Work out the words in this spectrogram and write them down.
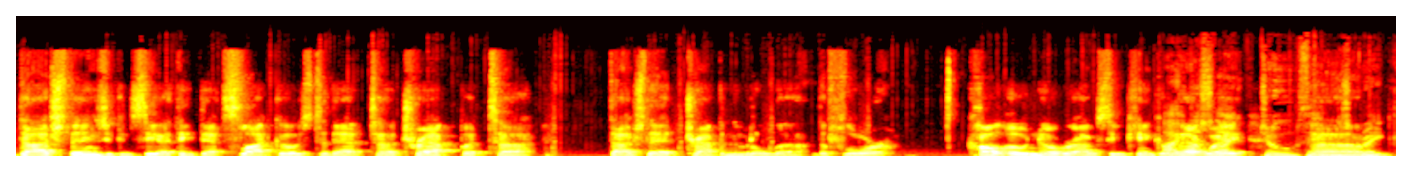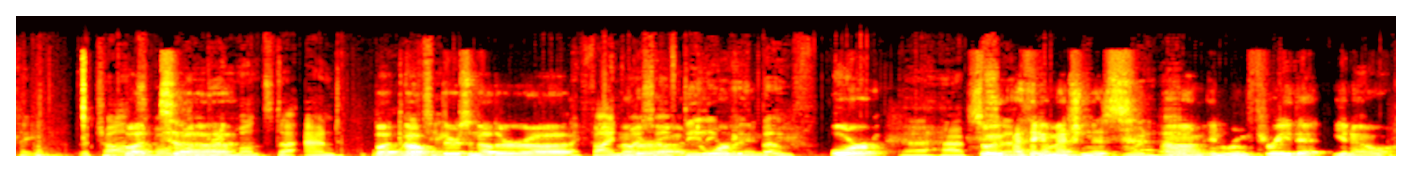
dodge things. You can see I think that slot goes to that uh, trap, but uh, dodge that trap in the middle of the, the floor. Call Odin over. Obviously we can't go I that way. Like two things um, greatly: the chance but, of a wandering uh, monster and but oh, waiting. oh, there's another uh, I find another myself uh, dealing dwarven with both. Or so I think I mentioned this um, in room three that you know,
